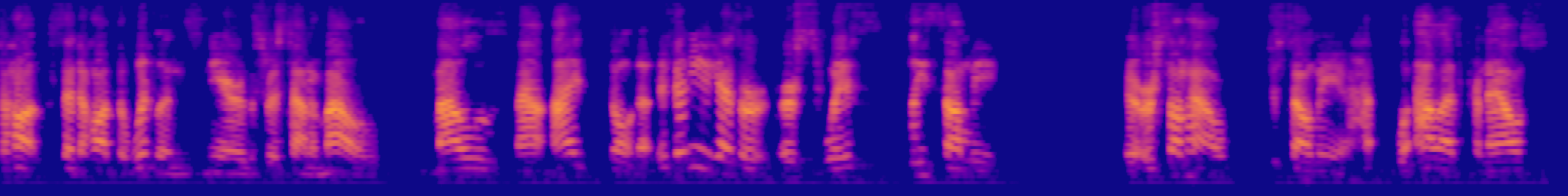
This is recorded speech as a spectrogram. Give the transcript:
to haunt, said to haunt the woodlands near the Swiss town of Maul. Mouls, Mal, I don't know. If any of you guys are, are Swiss, please tell me, or somehow just tell me how, how that's pronounced.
